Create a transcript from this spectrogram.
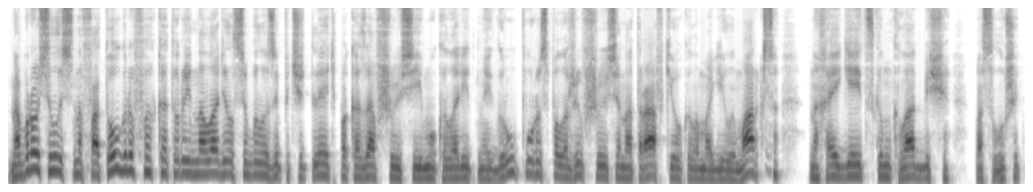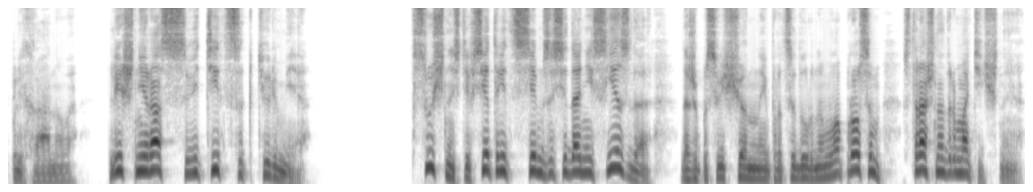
набросилась на фотографа, который наладился было запечатлеть показавшуюся ему колоритной группу, расположившуюся на травке около могилы Маркса на Хайгейтском кладбище, послушать Плеханова. Лишний раз светиться к тюрьме. В сущности, все 37 заседаний съезда, даже посвященные процедурным вопросам, страшно драматичные.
